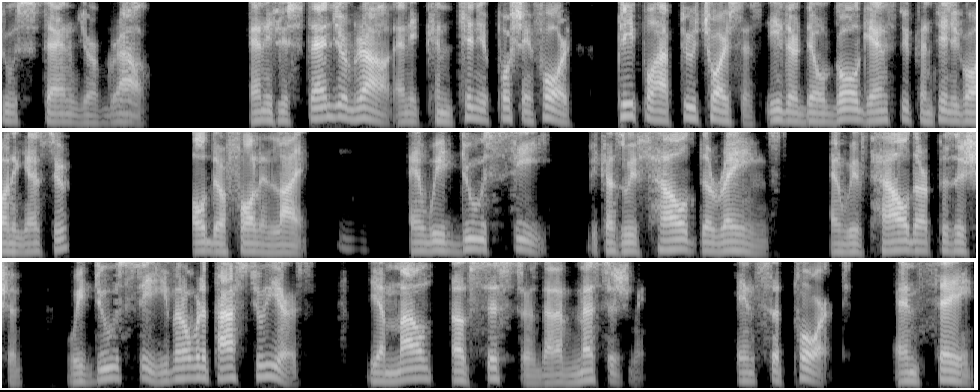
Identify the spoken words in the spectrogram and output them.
to stand your ground. And if you stand your ground and you continue pushing forward, people have two choices. Either they'll go against you, continue going against you, or they'll fall in line. Mm-hmm. And we do see, because we've held the reins and we've held our position, we do see, even over the past two years, the amount of sisters that have messaged me in support and saying,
